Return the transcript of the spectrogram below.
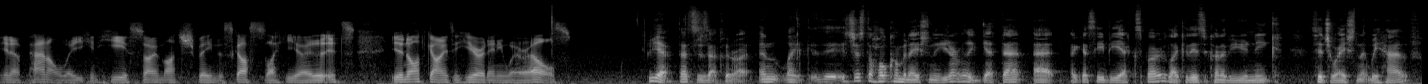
in a panel where you can hear so much being discussed. Like you know, it's you're not going to hear it anywhere else. yeah, that's exactly right. And like it's just the whole combination that you don't really get that at I guess EB Expo. Like it is kind of a unique situation that we have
